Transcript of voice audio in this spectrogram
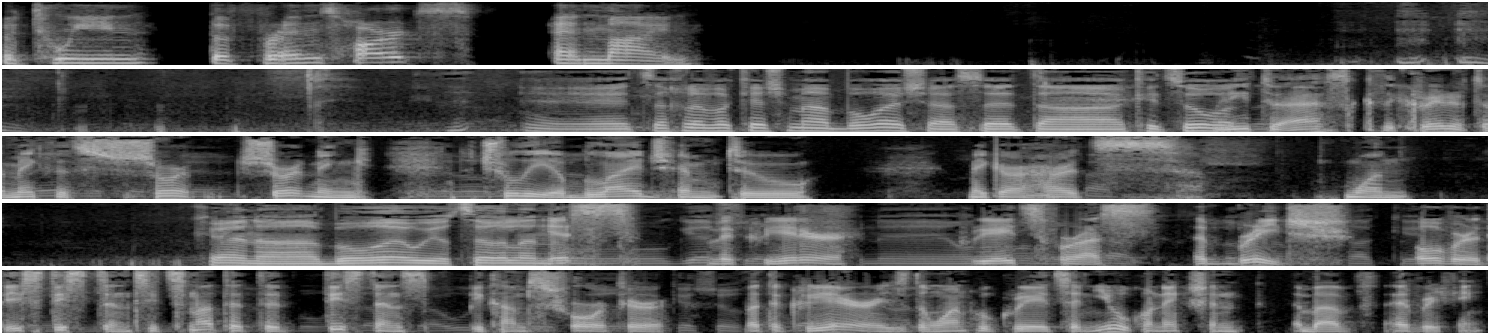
between the friends' hearts and mine? We need to ask the Creator to make this short shortening, to truly oblige Him to make our hearts one. Yes, the Creator creates for us a bridge over this distance. It's not that the distance becomes shorter, but the Creator is the one who creates a new connection above everything.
